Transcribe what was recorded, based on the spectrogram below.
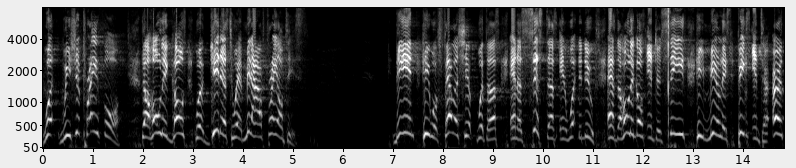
what we should pray for. The Holy Ghost will get us to admit our frailties. Then he will fellowship with us and assist us in what to do. As the Holy Ghost intercedes, he merely speaks into earth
